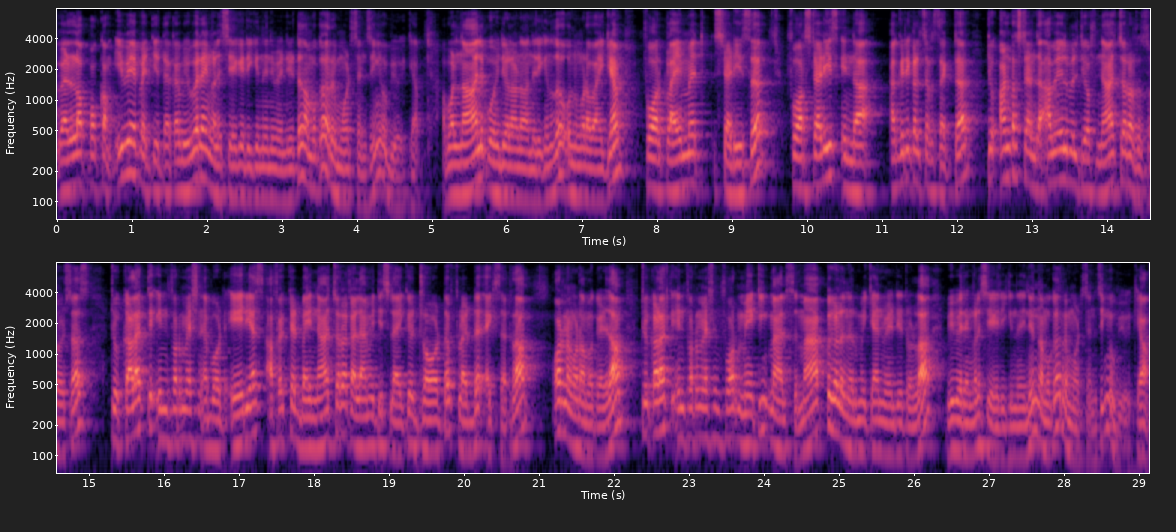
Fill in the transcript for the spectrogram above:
വെള്ളപ്പൊക്കം ഇവയെ പറ്റിയിട്ടൊക്കെ വിവരങ്ങൾ ശേഖരിക്കുന്നതിന് വേണ്ടിയിട്ട് നമുക്ക് റിമോട്ട് സെൻസിങ് ഉപയോഗിക്കാം. അപ്പോൾ നാല് പോയിന്റുകളാണ് വന്നിരിക്കുന്നത്. ഒന്നും കൂടെ വായിക്കാം. For climate studies for studies in the agriculture sector to understand the availability of natural resources to collect information about areas affected by natural calamities like drought flood etc ഒരെണ്ണം കൂടെ നമുക്ക് എഴുതാം to collect information for making maps മാപ്പുകൾ നിർമ്മിക്കാൻ വേണ്ടിയിട്ടുള്ള വിവരങ്ങൾ ശേഖരിക്കുന്നതിനും നമുക്ക് റിമോട്ട് സെൻസിങ് ഉപയോഗിക്കാം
